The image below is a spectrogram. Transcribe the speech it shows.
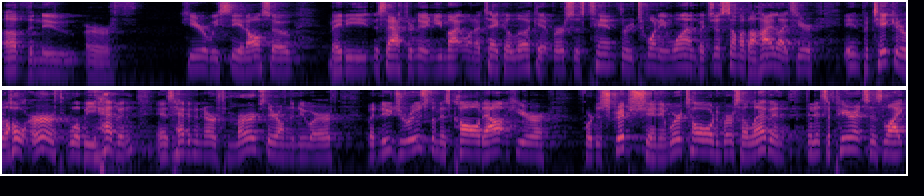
of the new earth. Here we see it also. Maybe this afternoon you might want to take a look at verses 10 through 21, but just some of the highlights here. In particular, the whole earth will be heaven as heaven and earth merge there on the new earth. But New Jerusalem is called out here for description, and we're told in verse 11 that its appearance is like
